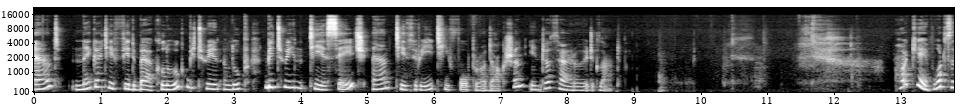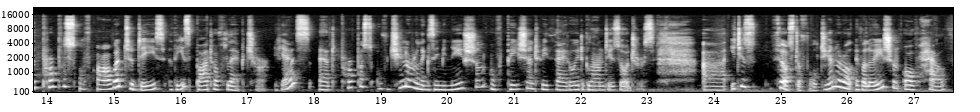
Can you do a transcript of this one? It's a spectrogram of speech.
and negative feedback loop between loop between TSH and T3 T4 production into thyroid gland. Okay, what's the purpose of our today's this part of lecture? Yes, and purpose of general examination of patient with thyroid gland disorders. Uh, it is first of all general evaluation of health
